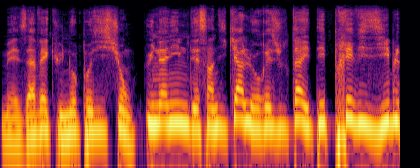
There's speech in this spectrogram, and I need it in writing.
mais avec une opposition unanime des syndicats, le résultat était prévisible.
